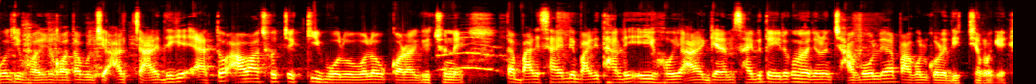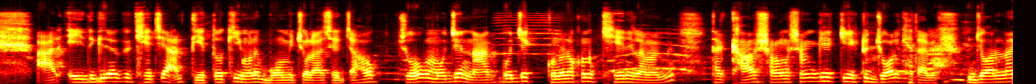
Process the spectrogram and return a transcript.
বলছি, ভয়েসে কথা বলছি, আর চারিদিকে এত আওয়াজ হচ্ছে, কি বলব বলো, করার কিছু নেই। তা বাড়ির সাইডে বাড়ি থাকলে এই হয়, আর গ্রাম সাইডে তো এইরকম হয়, যেন ছাগলে আর পাগল করে দিচ্ছে আমাকে। আর এই দিকে যাকে খেয়েছে, আর তেতো কি মানে বমি চলে আসে। যা হোক, চোখ মুজে, নাক বুজে, কোনো রকম খেয়ে নিলাম আমি। তা খাওয়ার সঙ্গে সঙ্গে কি একটু জল খেতে হবে? জল না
